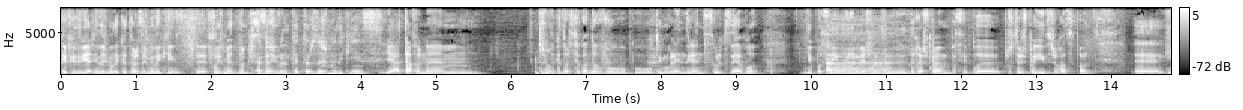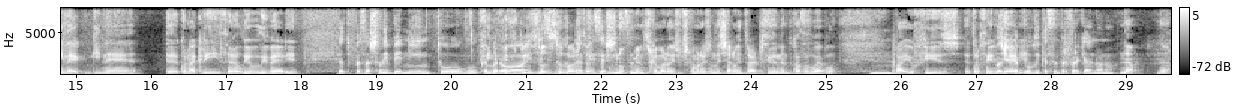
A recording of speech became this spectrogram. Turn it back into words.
Eu fiz a viagem em 2014, 2015. Uh, felizmente não precisei. A 2014, 2015. Já, yeah, estava na. 2014 foi quando houve o, o último grande, grande surto de ébola. E eu passei ah. ali mesmo de, de raspão, passei pela, pelos três países, o hotspot, uh, Guiné, Guiné uh, Conakry, Serra Leoa e Libéria. Já tu passaste ali Benin, Togo, Camarões. Fiz, fiz todos da né? costa. Né? Não menos os Camarões, porque os Camarões não deixaram entrar precisamente por causa do ébola. Hum. Pá, eu fiz. Atravessei a Nigéria. República Centro-Africana ou não? Não, não.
